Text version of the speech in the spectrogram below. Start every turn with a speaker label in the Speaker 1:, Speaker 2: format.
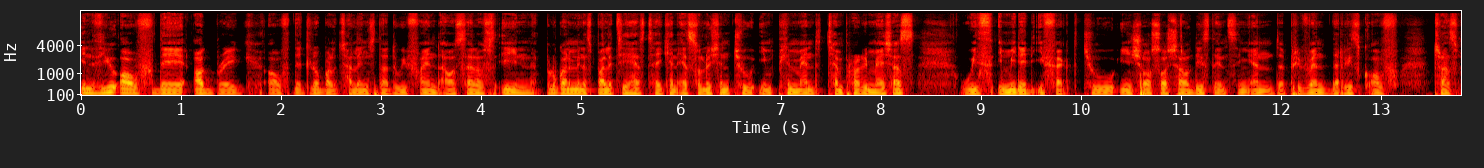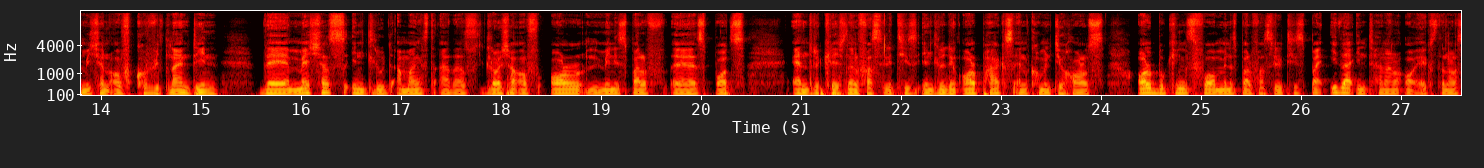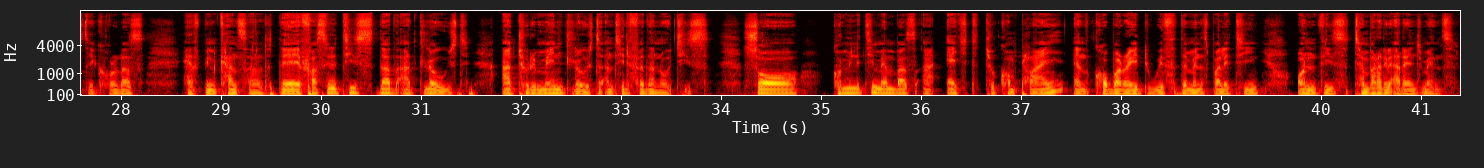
Speaker 1: In view of the outbreak of the global challenge that we find ourselves in, Polokwane municipality has taken a solution to implement temporary measures with immediate effect to ensure social distancing and prevent the risk of transmission of COVID-19. The measures include, amongst others, closure of all municipal uh, sports and recreational facilities, including all parks and community halls. All bookings for municipal facilities by either internal or external stakeholders have been cancelled. Facilities that are closed are to remain closed until further notice. So, community members are urged to comply and cooperate with the municipality on these temporary arrangements.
